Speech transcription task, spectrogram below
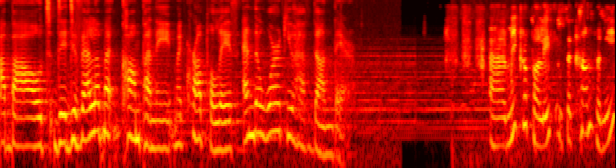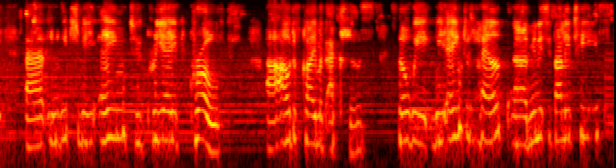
about the development company Micropolis and the work you have done there. Uh, Micropolis is a company uh, in which we aim to create growth uh, out of climate actions. So we, we aim to help uh, municipalities,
